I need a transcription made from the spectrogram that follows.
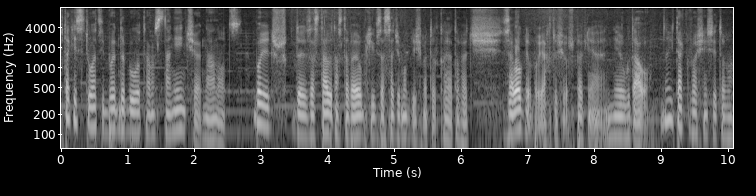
W takiej sytuacji błędem było tam stanięcie na noc, bo już gdy zastały nas te warunki, w zasadzie mogliśmy tylko ratować załogę, bo jachtu się już pewnie nie udało. No i tak właśnie się to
